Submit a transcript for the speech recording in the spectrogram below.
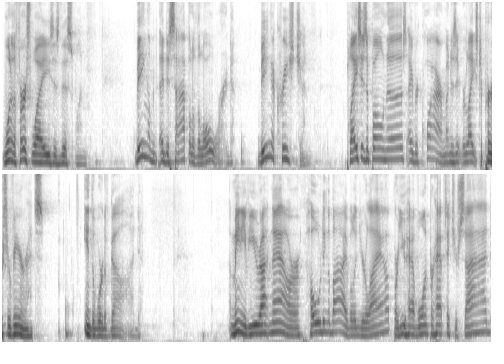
One of the first ways is this one being a, disciple of the Lord, being a Christian, places upon us a requirement as it relates to perseverance in the Word of God. Many of you right now are holding a Bible in your lap, or you have one perhaps at your side.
